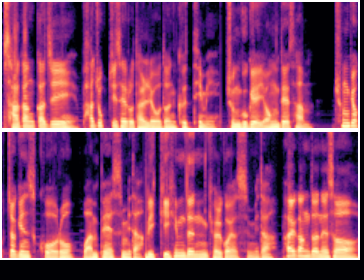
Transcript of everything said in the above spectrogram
4강까지 파죽지세로 달려오던 그 팀이 중국의 0대 3 충격적인 스코어로 완패했습니다. 믿기 힘든 결과였습니다. 8강전에서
